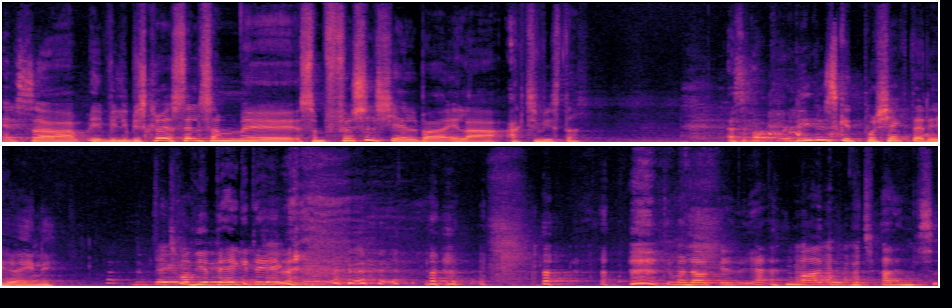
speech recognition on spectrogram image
Altså, vil I beskrive jer selv som, øh, som fødselshjælper eller aktivister? Altså, hvor politisk et projekt er det her egentlig? Jeg tror, vi er begge dele. det var nok ja, en meget god betegnelse.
